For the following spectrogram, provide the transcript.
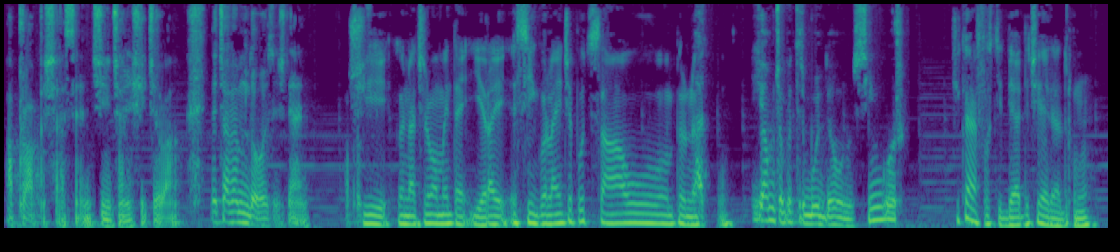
Aproape 6 ani, 5 ani și ceva. Deci avem 20 de ani. Și în acel moment erai singur la început sau împreună da, cu... Eu am început tribul de unul singur și care a fost ideea? De ce ai dat drumul?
